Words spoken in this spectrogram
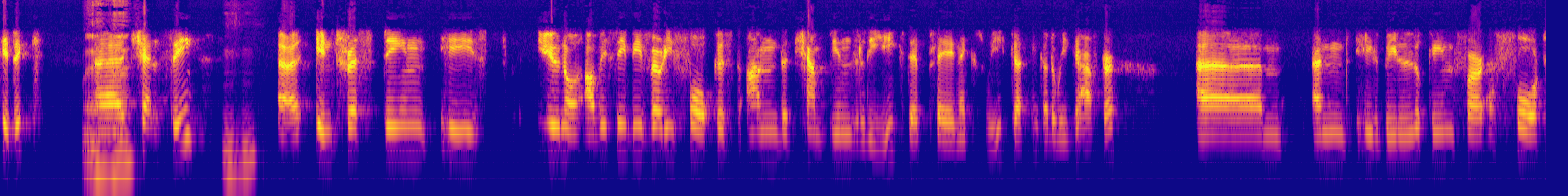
Hiddick, uh -huh. Chelsea. Mm -hmm. uh, interesting. He's, you know, obviously be very focused on the Champions League. They play next week, I think, or the week after. Um, and he'll be looking for a fourth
